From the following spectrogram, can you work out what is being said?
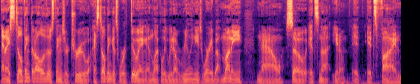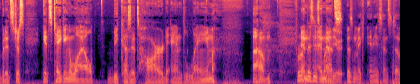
And I still think that all of those things are true. I still think it's worth doing. And luckily we don't really need to worry about money now. So it's not, you know, it, it's fine, but it's just, it's taking a while because it's hard and lame. Um, From And- a business point of view, it doesn't make any sense to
